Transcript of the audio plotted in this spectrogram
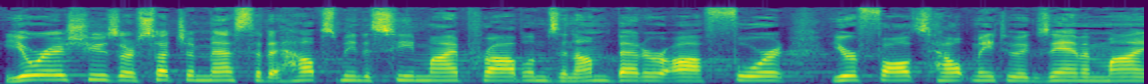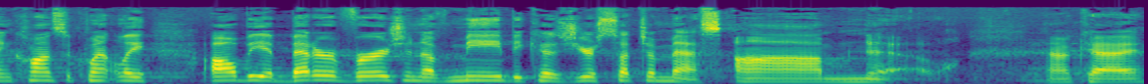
Your issues are such a mess that it helps me to see my problems and I'm better off for it. Your faults help me to examine mine. Consequently, I'll be a better version of me because you're such a mess. Um, no. Okay?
